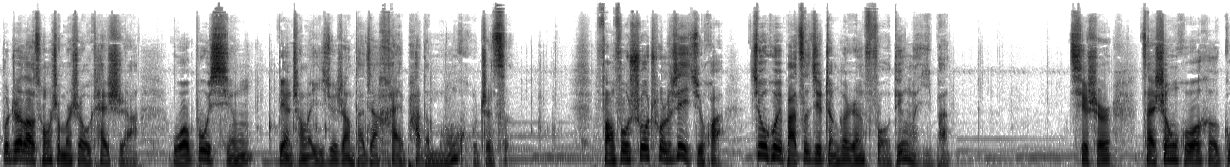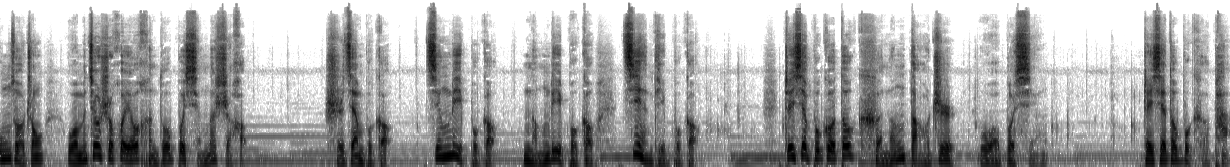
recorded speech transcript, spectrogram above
不知道从什么时候开始啊，我不行变成了一句让大家害怕的猛虎之词，仿佛说出了这句话就会把自己整个人否定了一般。其实，在生活和工作中，我们就是会有很多不行的时候，时间不够，精力不够，能力不够，见地不够。这些不够都可能导致我不行，这些都不可怕，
